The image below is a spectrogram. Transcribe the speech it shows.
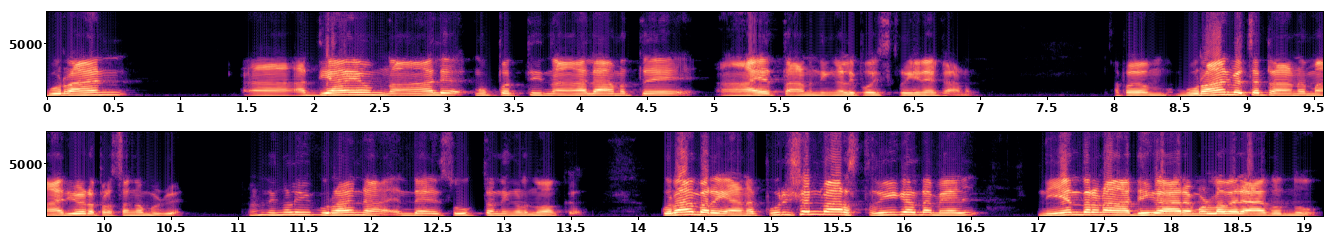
ഖുറാൻ അധ്യായം നാല് മുപ്പത്തി നാലാമത്തെ ആയത്താണ് നിങ്ങളിപ്പോൾ സ്ക്രീനെ കാണുന്നത്. അപ്പം ഖുറാൻ വെച്ചിട്ടാണ് മാരിയുടെ പ്രസംഗം മുഴുവൻ. നിങ്ങൾ ഈ ഖുറാൻ എന്റെ സൂക്തം നിങ്ങൾ നോക്ക്. ഖുറാൻ പറയാണ് പുരുഷന്മാർ സ്ത്രീകളുടെ മേൽ നിയന്ത്രണാധികാരമുള്ളവരാകുന്നു.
